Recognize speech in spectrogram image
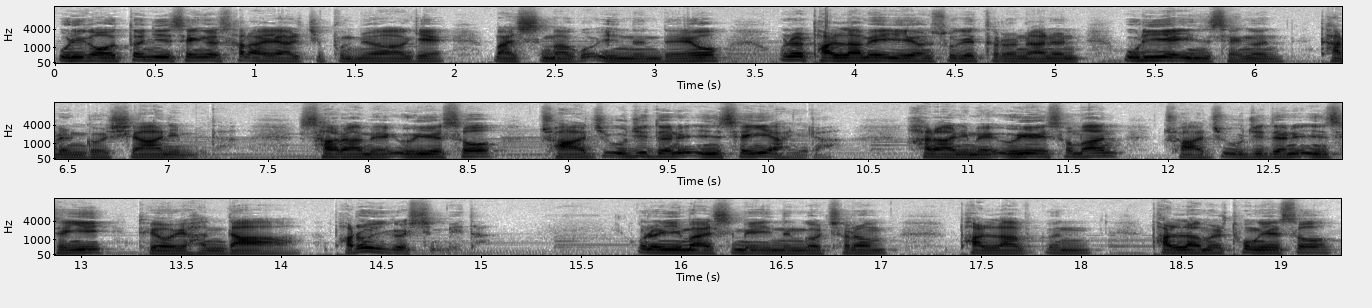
우리가 어떤 인생을 살아야 할지 분명하게 말씀하고 있는데요. 오늘 발람의 예언 속에 드러나는 우리의 인생은 다른 것이 아닙니다. 사람에 의해서 좌지우지되는 인생이 아니라 하나님에 의해서만 좌지우지되는 인생이 되어야 한다. 바로 이것입니다. 오늘 이 말씀에 있는 것처럼 발람은 발람을 통해서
